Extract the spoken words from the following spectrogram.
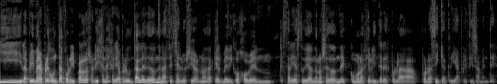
y la primera pregunta, por ir para los orígenes, quería preguntarle de dónde nace esa ilusión, ¿no? De aquel médico joven que estaría estudiando no sé dónde, ¿cómo nació el interés por la, por la psiquiatría, precisamente?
